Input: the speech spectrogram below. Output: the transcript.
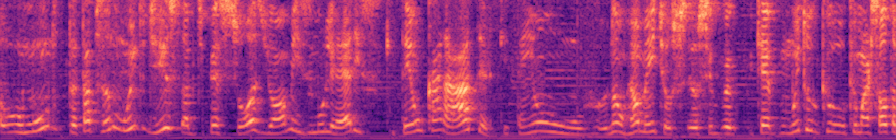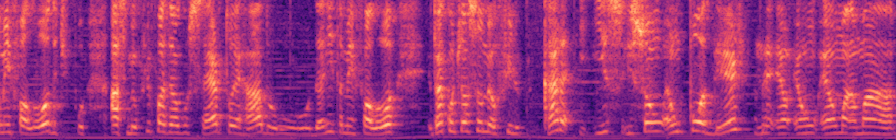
O mundo tá, tá precisando muito disso, sabe? De pessoas, de homens e mulheres que tenham caráter, que tenham. Não, realmente, eu, eu. Que é muito que o que o Marcelo também falou, de tipo, ah, se meu filho fazer algo certo ou errado, o Dani também falou, vai continuar sendo meu filho. Cara, isso, isso é, um, é um poder, né? É, é, um, é, uma, uma,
